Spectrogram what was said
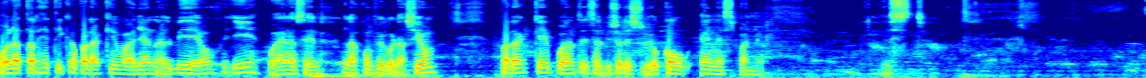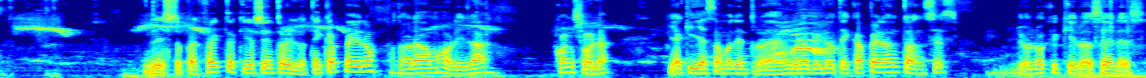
o la tarjetita para que vayan al video y puedan hacer la configuración para que puedan utilizar Visual Studio Code en español. Listo. Listo, perfecto. Aquí yo estoy dentro de biblioteca, pero ahora vamos a abrir la consola y aquí ya estamos dentro de Angular Biblioteca pero entonces yo lo que quiero hacer es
